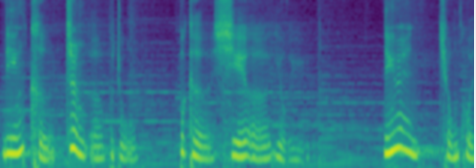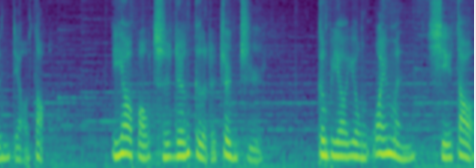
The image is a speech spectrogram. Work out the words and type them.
宁可正而不足，不可邪而有余，宁愿穷困潦倒，也要保持人格的正直，更不要用歪门邪道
